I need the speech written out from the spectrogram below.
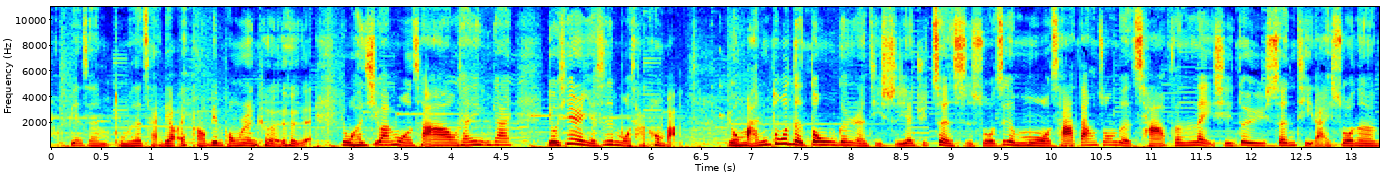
好变成我们的材料。哎、好像变烹饪课了，对不对？因为我很喜欢抹茶，我相信应该有些人也是抹茶控吧。有蛮多的动物跟人体实验去证实说，这个抹茶当中的茶分类，其实对于身体来说呢。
